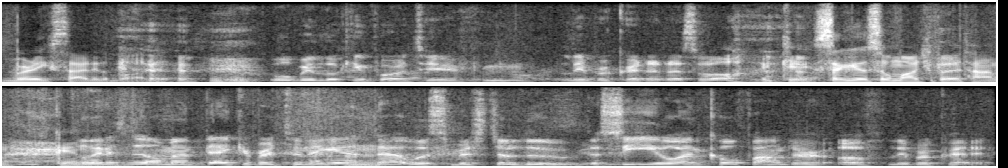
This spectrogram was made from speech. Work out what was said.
Very excited about it. Mhm. We'll be looking forward to hear from Libra Credit as well. Okay, thank you so much for your time. Ladies and gentlemen, thank you for tuning in. That was Mr. Lu, the CEO and co-founder of Libra Credit.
